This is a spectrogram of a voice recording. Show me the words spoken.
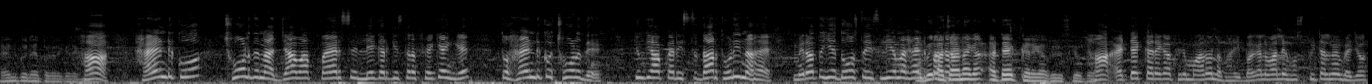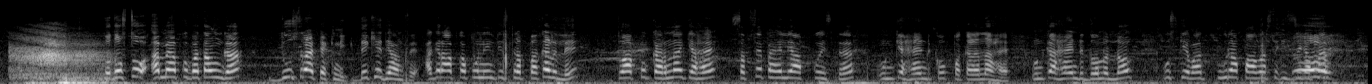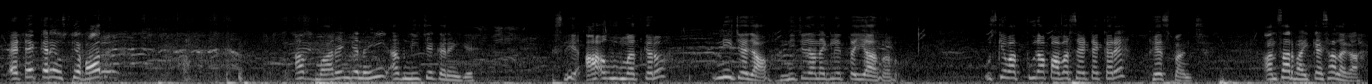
हैंड को नहीं पकड़ के हाँ हैंड को छोड़ देना। जब आप पैर से लेकर किस तरफ़ फेंकेंगे तो हैंड को छोड़ दें। क्योंकि आपका रिश्तेदार थोड़ी ना है। मेरा तो ये दोस्त है इसलिए मैं हैंड अचानक अटैक करेगा फिर उसके ऊपर। हाँ अटैक करेगा फिर मारो ना भाई। बगल वाले हॉस्पिटल में भेजो। तो दोस्तों अब मैं आपको बताऊँगा दूसरा टेक्निक देखिए ध्यान से अगर आपका अपोनेंट इस तरह पकड़ ले तो आपको करना क्या है? सबसे पहले आपको इस तरह उनके हैंड को पकड़ना है। उनका हैंड दोनों लॉक उसके बाद पूरा पावर से इस जगह पर अटैक करें उसके बाद अब मारेंगे नहीं अब नीचे करेंगे। इसलिए आओ मत करो। नीचे जाओ नीचे जाने के लिए तैयार रहो। उसके बाद पूरा पावर से अटैक करें फेस पंच अंसार भाई कैसा लगा?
